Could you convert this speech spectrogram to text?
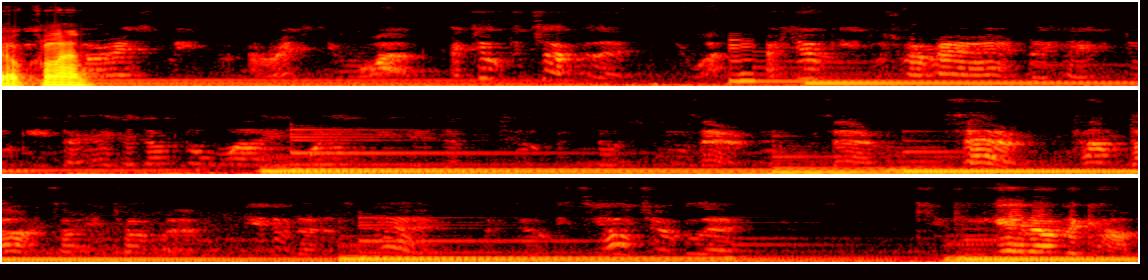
Coklat. Get it. I don't know why I did it. I'm too good, sir. Sir, calm down. It's on your chocolate. You don't understand. It's your chocolate. Get out of the car.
